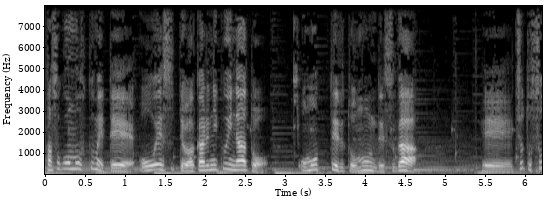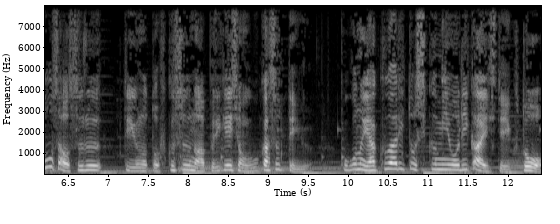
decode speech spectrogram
パソコンも含めて OS って分かりにくいなと思ってると思うんですが、えー、ちょっと操作をするっていうのと複数のアプリケーションを動かすっていう、ここの役割と仕組みを理解していくと、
